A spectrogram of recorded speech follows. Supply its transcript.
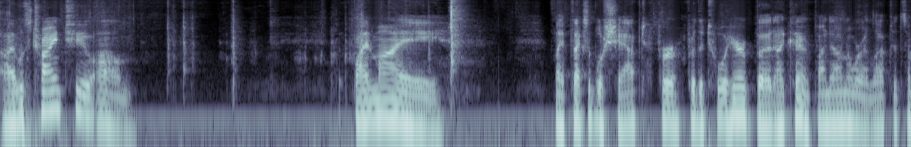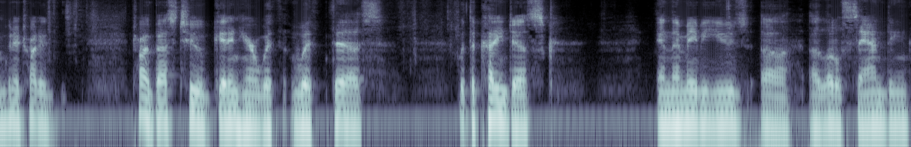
I was trying to um, find my my flexible shaft for for the tool here, but I couldn't find. I don't know where I left it, so I'm going to try to try my best to get in here with with this with the cutting disc and then maybe use a, a little sanding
